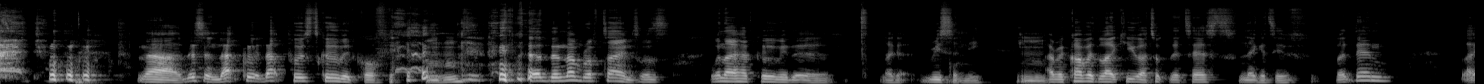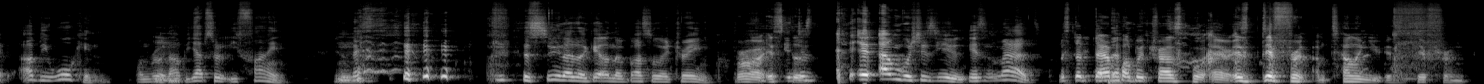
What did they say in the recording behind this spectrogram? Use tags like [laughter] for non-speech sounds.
[laughs] Nah, listen, that that post COVID cough, hmm the, the number of times was when I had COVID, uh, like uh, recently. Mm. I recovered like you. I took the test negative, but then, like, I'll be walking on road. Mm. I'll be absolutely fine, and Mm. [laughs] as soon as I get on the bus or a train, Bro, it's it the just [laughs] it ambushes you. It's mad. it's the damn public transport area. It's different. I'm telling you, it's different.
